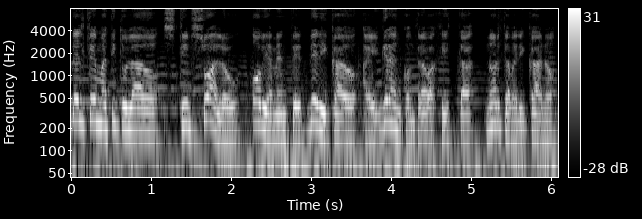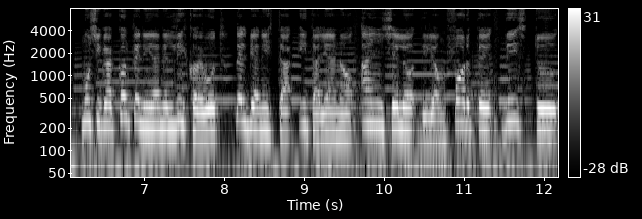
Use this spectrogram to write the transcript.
del tema titulado Steve Swallow, obviamente dedicado al gran contrabajista norteamericano, música contenida en el disco debut del pianista italiano Angelo Di Leonforte, This Too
